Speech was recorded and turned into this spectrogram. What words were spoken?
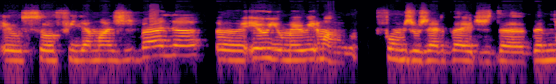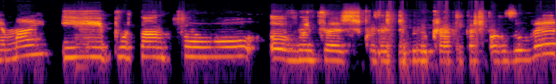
eu sou a filha mais velha, uh, eu e o meu irmão fomos os herdeiros da, da minha mãe e, portanto, houve muitas coisas burocráticas para resolver,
